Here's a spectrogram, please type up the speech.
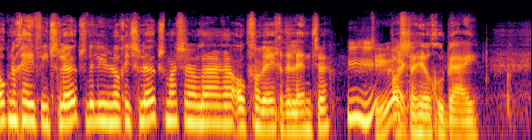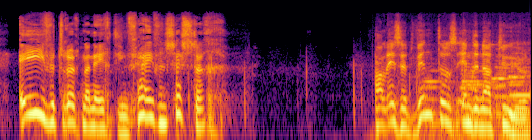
Ook nog even iets leuks. Willen jullie nog iets leuks, Marcel en Lara? Ook vanwege de lente. Mm -hmm. Past er heel goed bij. Even terug naar 1965. Al is het winters in de natuur.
